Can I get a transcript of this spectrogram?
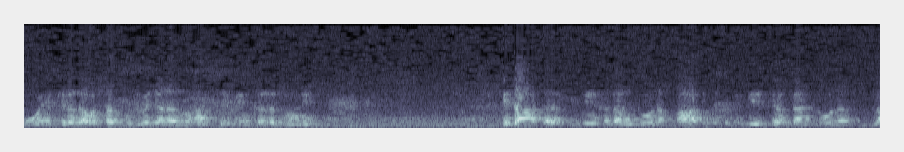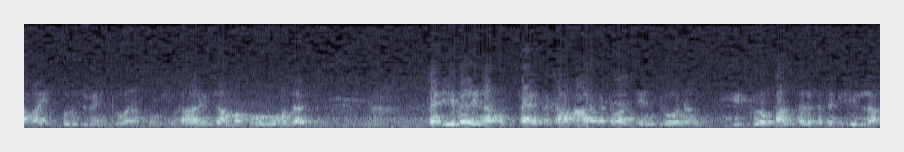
පොය කියලා දවසක් බුදුරජාණන් වහන්සේ වෙන් කළ දුන්නේ. එදාට විවේක ගන්න ඕන ආධිමික විවේකයක් ගන්න ඕන ළමයි පුරුදු වෙන්න ඕන කුංචි කාලේටම බොහොම හොඳයි. බැරි බැරි නම් පැයකටමාරකටවත් එන්න ඕන කිට්ටුව පන්සලකට ගිහිල්ලා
